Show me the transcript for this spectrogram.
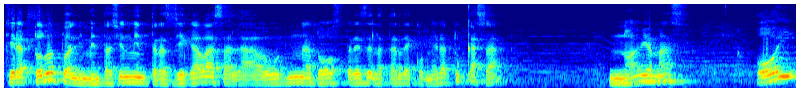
que era toda tu alimentación mientras llegabas a la 1, 2, 3 de la tarde a comer a tu casa, no había más. Hoy,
